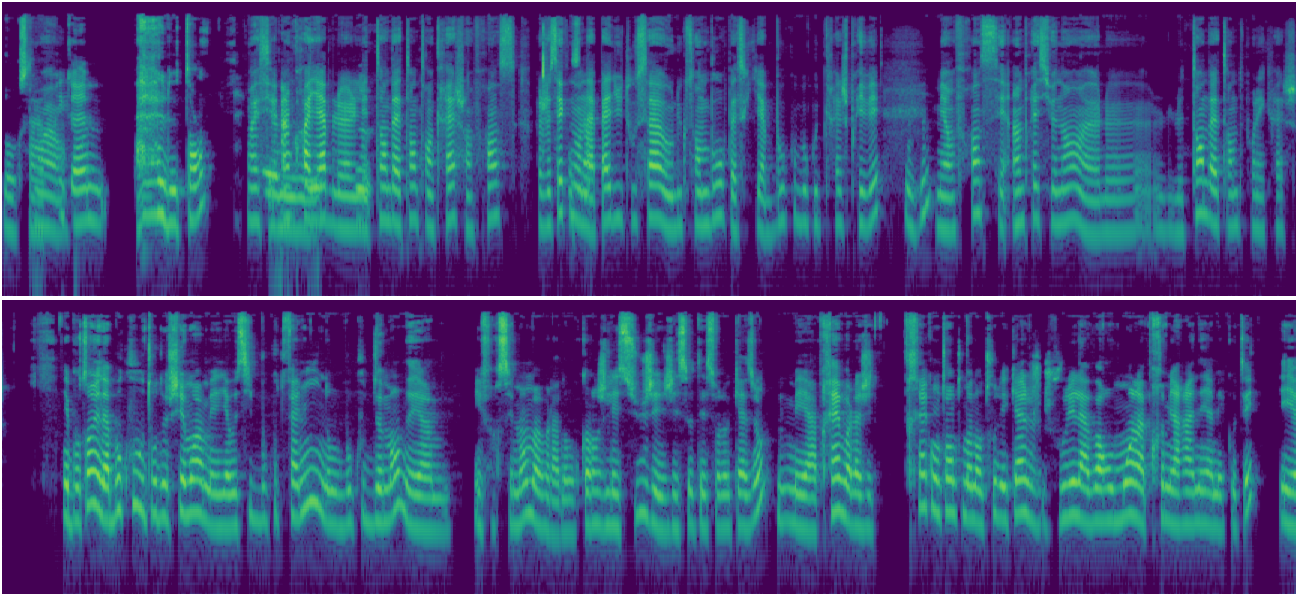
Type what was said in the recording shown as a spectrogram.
Donc ça a pris quand même pas mal de temps. Ouais, c'est incroyable les temps d'attente en crèche en France. je sais que nous, on n'a pas du tout ça au Luxembourg parce qu'il y a beaucoup, beaucoup de crèches privées. Mmh mais en France, c'est impressionnant le, temps d'attente pour les crèches. Et pourtant, il y en a beaucoup autour de chez moi, mais il y a aussi beaucoup de familles, donc beaucoup de demandes. Et, et forcément, bah voilà, donc quand je l'ai su, j'ai sauté sur l'occasion. Mais après, voilà, j'ai très contente. Moi, dans tous les cas, je, voulais l'avoir au moins la première année à mes côtés. Et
